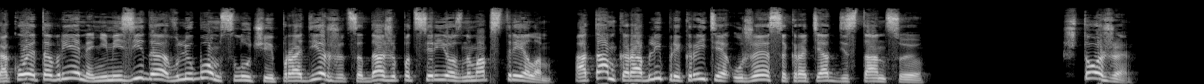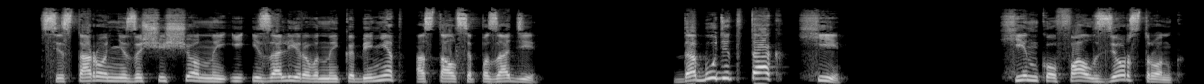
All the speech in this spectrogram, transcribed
Какое-то время Немезида в любом случае продержится даже под серьезным обстрелом, а там корабли прикрытия уже сократят дистанцию. Что же? Всесторонне защищенный и изолированный кабинет остался позади. Да будет так, Хи! Хинко Фал Зерстронг,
